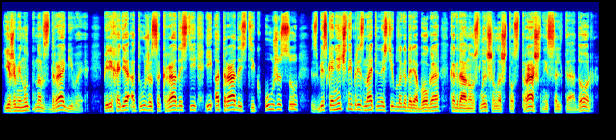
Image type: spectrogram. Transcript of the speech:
ежеминутно вздрагивая, переходя от ужаса к радости и от радости к ужасу с бесконечной признательностью благодаря Бога, когда она услышала, что страшный Сальтеодор,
